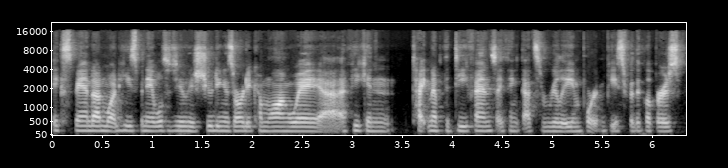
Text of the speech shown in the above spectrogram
expand on what he's been able to do. His shooting has already come a long way. Uh, if he can tighten up the defense, I think that's a really important piece for the Clippers.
